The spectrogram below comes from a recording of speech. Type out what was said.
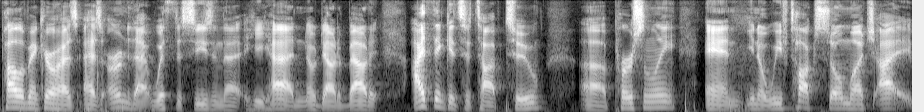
Paolo Banchero has has earned that with the season that he had, no doubt about it. I think it's a top two uh, personally. And you know, we've talked so much, I,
